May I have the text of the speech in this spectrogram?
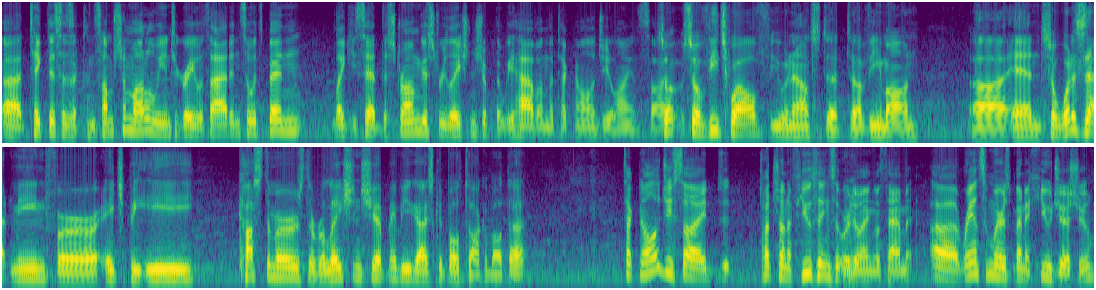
uh, take this as a consumption model, we integrate with that. And so it's been like you said, the strongest relationship that we have on the Technology Alliance side. So, so V12, you announced at uh, VeeamON, uh, and so what does that mean for HPE, customers, the relationship? Maybe you guys could both talk about that. Technology side, touch on a few things that we're mm. doing with them. Uh, ransomware has been a huge issue.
